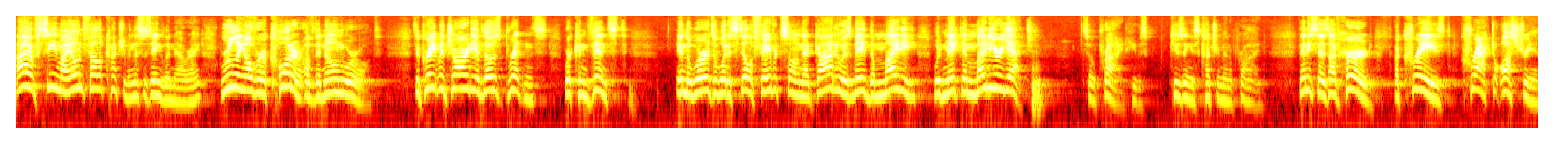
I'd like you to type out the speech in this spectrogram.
I have seen my own fellow countrymen, this is England now, right, ruling over a quarter of the known world. The great majority of those Britons were convinced, in the words of what is still a favorite song, that God who has made the mighty would make them mightier yet. So, pride. He was accusing his countrymen of pride. Then he says, I've heard a crazed, cracked Austrian,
